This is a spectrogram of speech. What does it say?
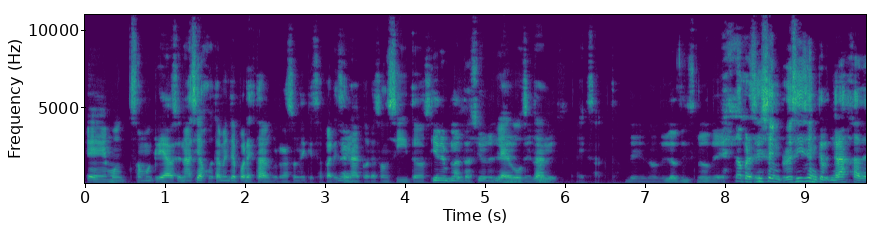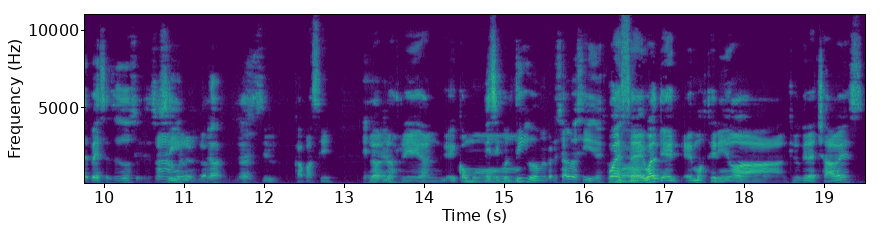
eh, muy- son muy criados en Asia justamente por esta razón de que se parecen Sí. a corazoncitos. Tienen plantaciones Le de- de gustan. Lolis. Exacto. De, no, de no de. No, pero sí dicen, pero sí dicen gr- granjas de peces, eso, eso Ah, sí. bueno, los- Lo- los- lo- sí, capaz sí. eh, Lo- los riegan eh, como. Piscicultivo, me parece algo así. Puede como- ser, igual eh, hemos tenido a. Creo que era Chávez.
